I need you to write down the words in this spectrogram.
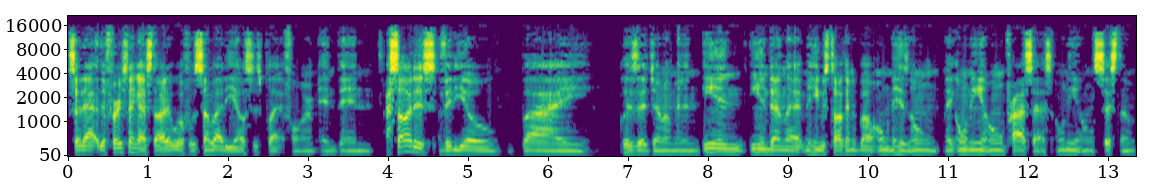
So that the first thing I started with was somebody else's platform. And then I saw this video by what is that gentleman? Ian Ian Dunlap, and he was talking about owning his own, like owning your own process, owning your own system,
